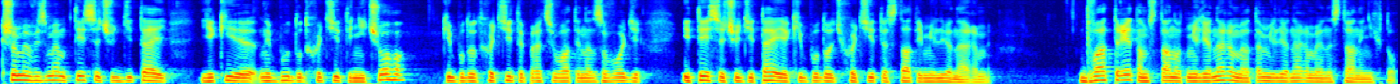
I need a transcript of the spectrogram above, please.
Якщо ми візьмемо тисячу дітей, які не будуть хотіти нічого, які будуть хотіти працювати на заводі, і тисячу дітей, які будуть хотіти стати мільйонерами. Два-три там стануть мільйонерами, а там мільйонерами не стане ніхто.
